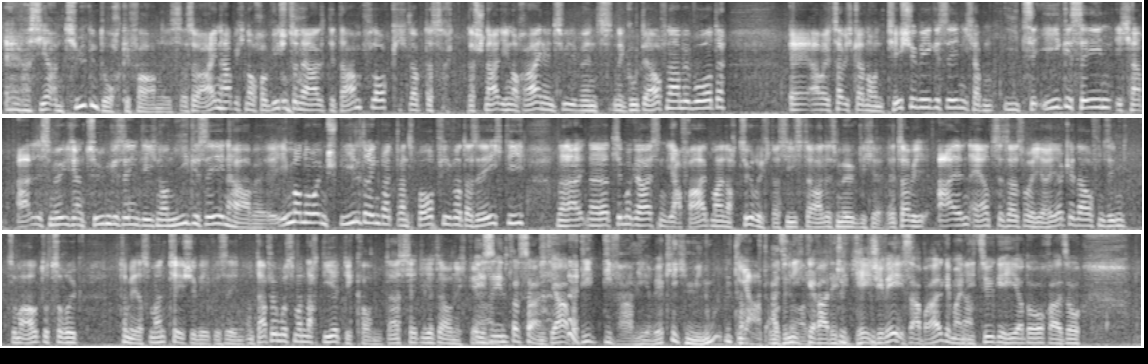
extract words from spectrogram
Äh, was hier an Zügen durchgefahren ist. Also einen habe ich noch erwischt, so eine alte Dampflok. Ich glaube, das, das schneide ich noch rein, wenn es eine gute Aufnahme wurde. Äh, aber jetzt habe ich gerade noch einen TGW gesehen, ich habe einen ICE gesehen, ich habe alles mögliche an Zügen gesehen, die ich noch nie gesehen habe. Immer nur im Spiel drin bei Transportfieber, da sehe ich die. Und dann, hat es immer geheißen, ja, fahr halt mal nach Zürich, da siehst du alles Mögliche. Jetzt habe ich allen Ernstes, als wir hierher gelaufen sind, zum Auto zurück, zum ersten Mal einen TGW gesehen. Und dafür muss man nach Dietikon, das hätte ich jetzt auch nicht geahnt. Ist interessant, ja, aber die, die fahren hier wirklich im Minutentakt. Ja, also nicht gerade die TGWs, aber allgemein Ja. die Züge hier durch. Also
